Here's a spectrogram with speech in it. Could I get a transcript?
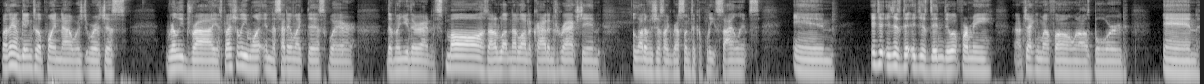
But I think I'm getting to a point now where, where it's just really dry, especially one in a setting like this where the venue they're at is small. It's not a lot, not a lot of crowd interaction. A lot of it's just like wrestling to complete silence, and it just, it just it just didn't do it for me. I'm checking my phone when I was bored, and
